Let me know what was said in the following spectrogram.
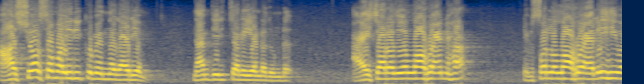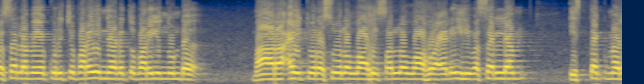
ആശ്വാസമായിരിക്കുമെന്ന കാര്യം നാം തിരിച്ചറിയേണ്ടതുണ്ട്. ആയിഷ റളിയല്ലാഹു അൻഹ നബ്സല്ലാഹു അലൈഹി വസല്ലമയെ കുറിച്ച് പറയുന്നിടത്ത് പറയുന്നുണ്ട് മാ റഅയ്തു റസൂലല്ലാഹി സല്ലല്ലാഹു അലൈഹി വസല്ലം ഇസ്തക്മല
